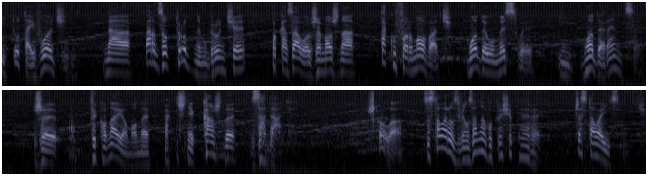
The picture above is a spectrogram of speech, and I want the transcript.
I tutaj w Łodzi na bardzo trudnym gruncie pokazało, że można tak uformować młode umysły i młode ręce, że wykonają one praktycznie każde zadanie. Szkoła została rozwiązana w okresie PRL. Przestała istnieć,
